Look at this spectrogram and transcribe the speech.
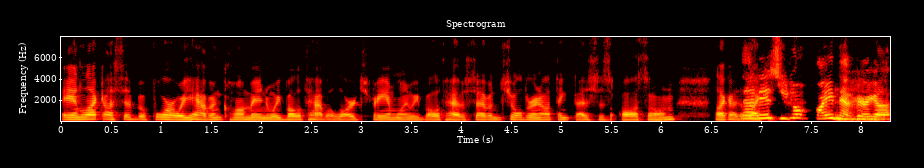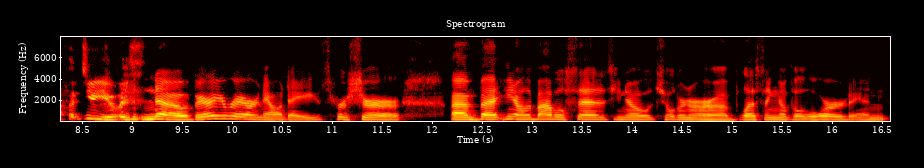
And like i said before we have in common we both have a large family we both have seven children. I think that's just awesome. Like that like, is, you don't find that very often do you? No very rare nowadays for sure um, but you know, the Bible says, you know, children are a blessing of the Lord, and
